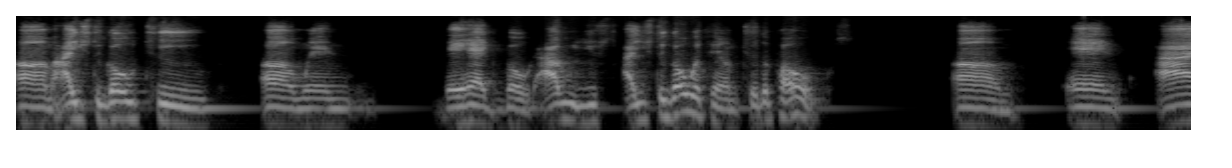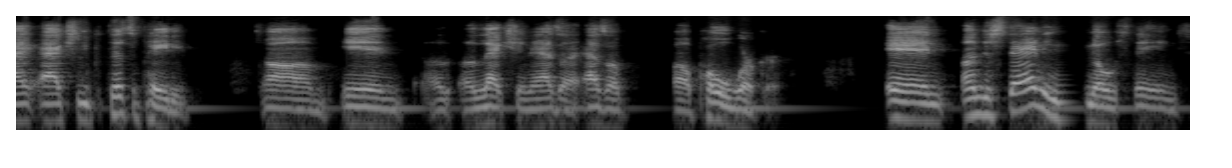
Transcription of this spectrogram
Um, I used to go to uh, when they had to vote. I used I used to go with him to the polls, um, and I actually participated um, in a, election as a as a, a poll worker, and understanding those things,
